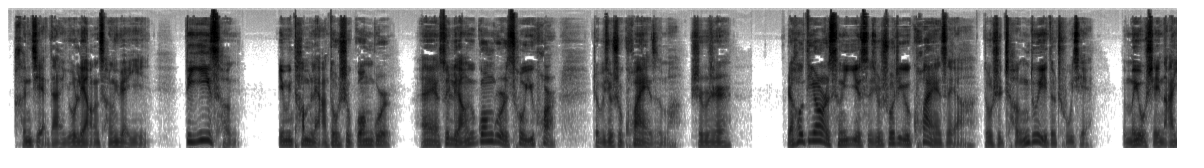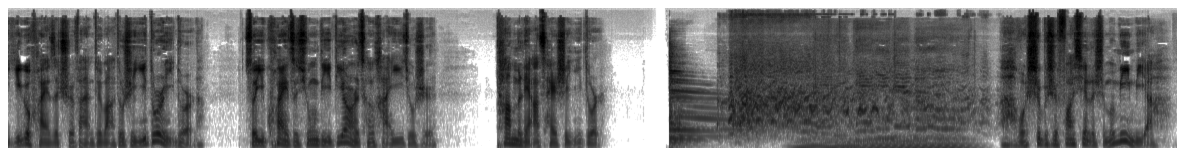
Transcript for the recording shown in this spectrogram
很简单，有两层原因。第一层，因为他们俩都是光棍儿。哎，所以两个光棍凑一块儿，这不就是筷子吗？是不是？然后第二层意思就是说，这个筷子呀，都是成对的出现，没有谁拿一个筷子吃饭，对吧？都是一对儿一对儿的，所以筷子兄弟第二层含义就是，他们俩才是一对儿。啊，我是不是发现了什么秘密啊？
